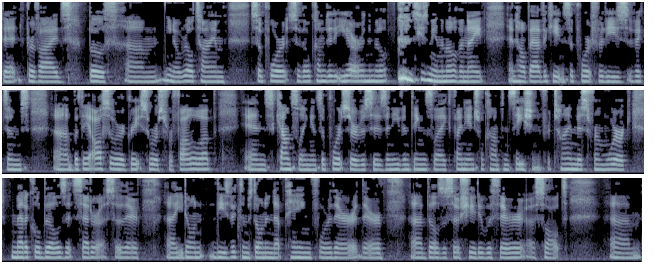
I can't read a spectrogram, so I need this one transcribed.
that provides both, um, you know, real time support. So they'll come to the ER in the middle, excuse me, in the middle of the night and help advocate and support for these victims. Uh, but they also are a great source for follow up and counseling and support services, and even things like financial compensation for time missed from work, medical bills, etc. So they're uh, you don't these victims don't end up paying for their their uh, bills associated with their assault. Um,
